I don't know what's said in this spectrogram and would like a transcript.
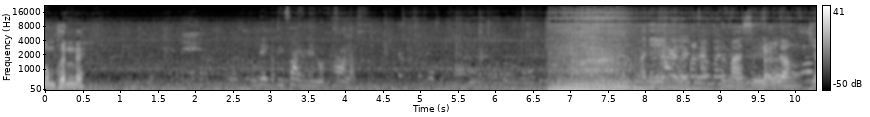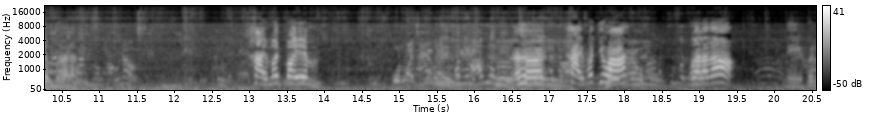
ลมเพิ่นเด้ลุงเด้งกับพี่ไฟอยู่ในรถท่าละอันนี้เพิ่นเพิ่นมาซื้อเครื่องเกียมเมือละขายเมดบอเอ็ม ถามนั่นนี่เออขายหมดอยู่วะเมื่อแล้วเนาะนี่เพื่อน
